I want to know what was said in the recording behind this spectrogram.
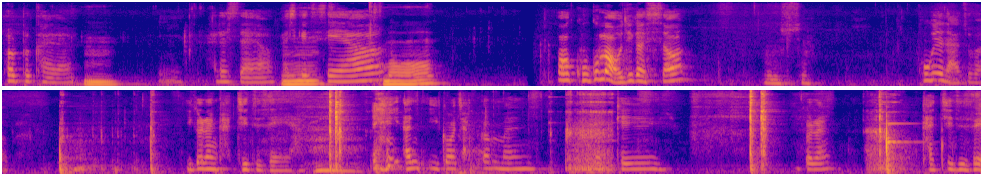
퍼플 컬러. 음 알았어요. 맛있게 음. 드세요. 고마워 어 고구마 어디 갔어? 알았어 고기다 놔줘봐봐. 이거랑 같이 드세요. 아니 이거 잠깐만 이렇게 이거랑 같이 드세요.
